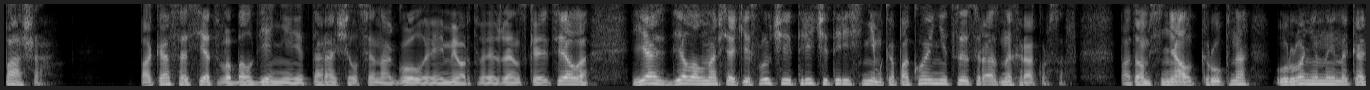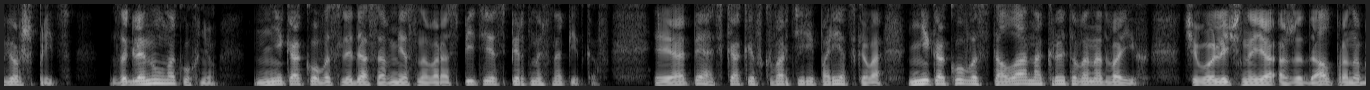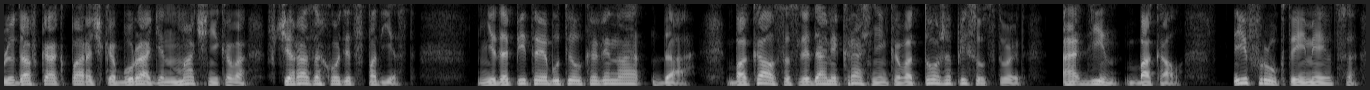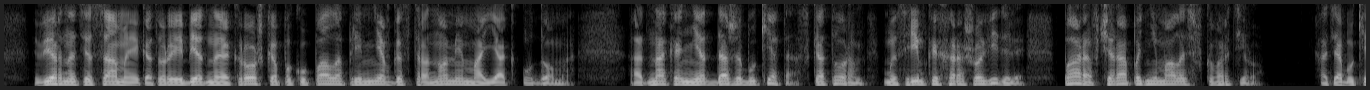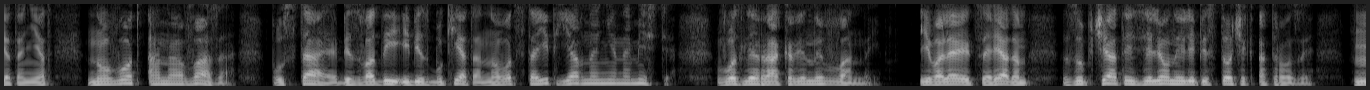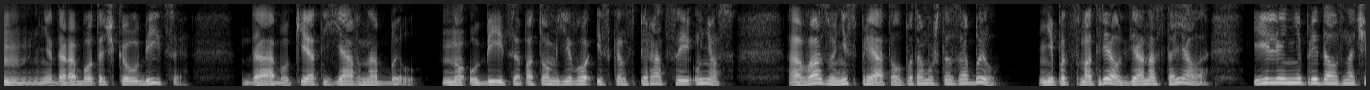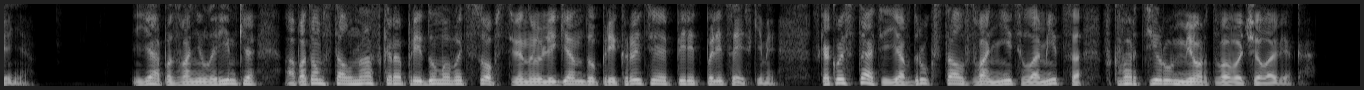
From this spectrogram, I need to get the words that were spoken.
Паша. Пока сосед в обалдении таращился на голое и мертвое женское тело, я сделал на всякий случай три-четыре снимка покойницы с разных ракурсов. Потом снял крупно уроненный на ковер шприц. Заглянул на кухню. Никакого следа совместного распития спиртных напитков. И опять, как и в квартире Порецкого, никакого стола, накрытого на двоих, чего лично я ожидал, пронаблюдав, как парочка Бурагин-Мачникова вчера заходит в подъезд. Недопитая бутылка вина – да. Бокал со следами красненького тоже присутствует. Один бокал. И фрукты имеются – Верно, те самые, которые бедная крошка покупала при мне в гастрономе «Маяк у дома». Однако нет даже букета, с которым мы с Римкой хорошо видели. Пара вчера поднималась в квартиру. Хотя букета нет, но вот она ваза, пустая, без воды и без букета, но вот стоит явно не на месте, возле раковины в ванной. И валяется рядом зубчатый зеленый лепесточек от розы. Хм, недоработочка убийцы. Да, букет явно был, но убийца потом его из конспирации унес, а вазу не спрятал, потому что забыл, не подсмотрел, где она стояла, или не придал значения. Я позвонил Римке, а потом стал наскоро придумывать собственную легенду прикрытия перед полицейскими. С какой стати я вдруг стал звонить, ломиться в квартиру мертвого человека?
